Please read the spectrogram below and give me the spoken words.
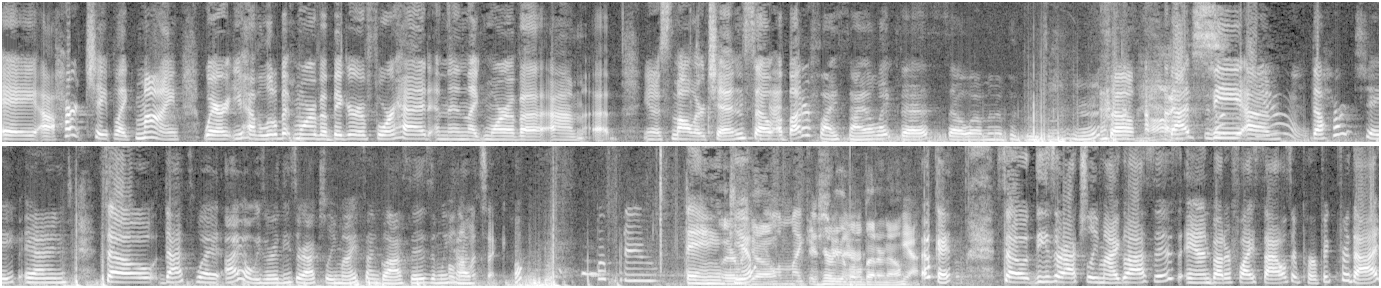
a, uh heart shape like mine, where you have a little bit more of a bigger forehead and then like more of a, um, a you know smaller chin. So Okay. a butterfly style like this. So I'm gonna put these in here. So that's the um, cute. the heart shape, and so that's what I always wear. These are actually my sunglasses, and we Hold have. one second. Oh, thank There you. we go. Little mic I can hear issue you a little better now. Yeah. Okay, so these are actually my glasses, and butterfly styles are perfect for that.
